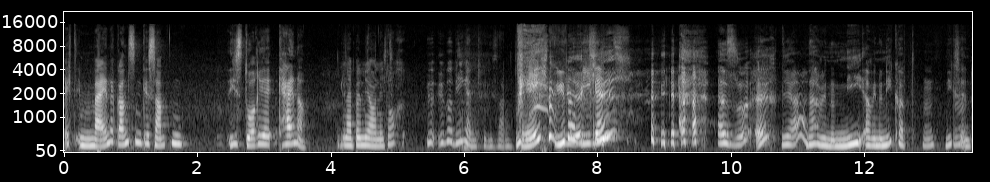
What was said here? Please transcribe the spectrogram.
Echt, in meiner ganzen gesamten Historie keiner. Nein, bei mir auch nicht. Doch, überwiegend, würde ich sagen. Echt? Überwiegend? Also, echt? Ja. Nein, habe ich, noch nie- hab ich noch nie gehabt. Nie gesehen.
